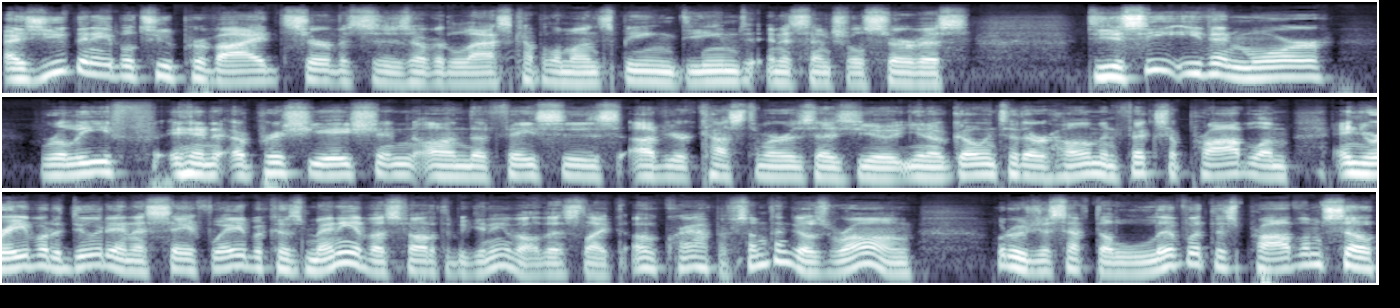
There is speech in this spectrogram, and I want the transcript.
as you've been able to provide services over the last couple of months, being deemed an essential service, do you see even more relief and appreciation on the faces of your customers as you, you know, go into their home and fix a problem, and you're able to do it in a safe way? Because many of us felt at the beginning of all this, like, oh crap, if something goes wrong. What do we just have to live with this problem? So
